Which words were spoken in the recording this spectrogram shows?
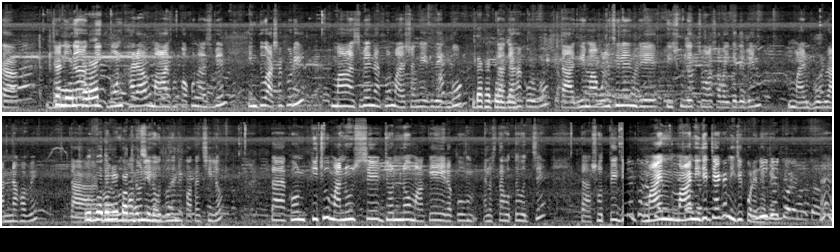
তা জানি না। ঠিক মন খারাপ মা এখন কখন আসবেন? কিন্তু আশা করি মা আসবেন এখন মায়ের সঙ্গে দেখব। দেখা তা দেখা করব। তা আজকে মা বলেছিলেন যে ত্রিশুলের ছোঁয়া সবাইকে দেবেন মায়ের ভোগ রান্না হবে। তা উদ্বোধনের কথা ছিল। উদ্বোধনের কথা ছিল। তা এখন কিছু মানুষের জন্য মাকে এরকম হেনস্থা হতে হচ্ছে। তা সত্যি মায়ের মা নিজের জায়গা নিজে করে নেবেন। হ্যাঁ।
